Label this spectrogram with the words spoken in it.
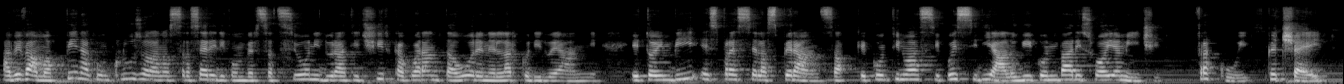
Avevamo appena concluso la nostra serie di conversazioni durati circa 40 ore nell'arco di due anni e Toynbee espresse la speranza che continuassi questi dialoghi con vari suoi amici, fra cui Peccei.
